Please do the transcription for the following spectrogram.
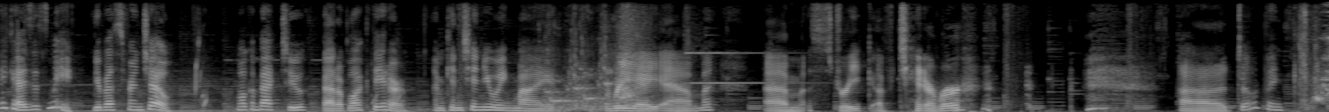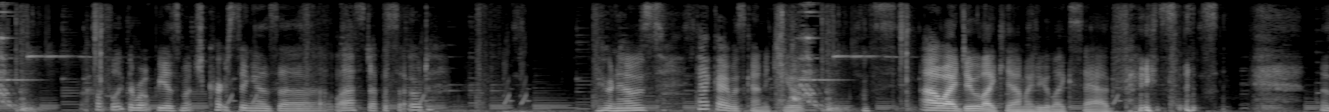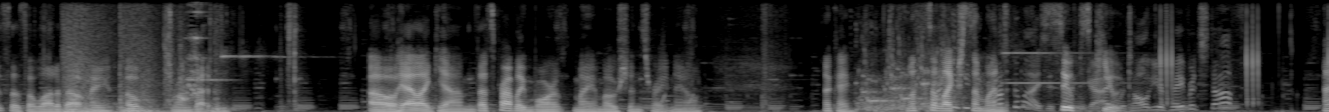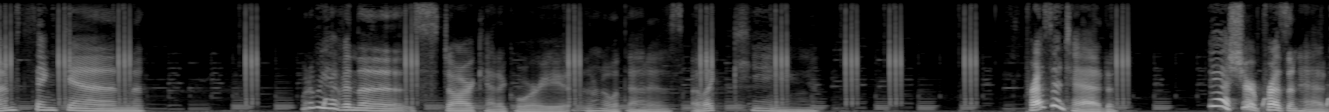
Hey guys, it's me, your best friend Joe. Welcome back to BattleBlock Theater. I'm continuing my 3 a.m. Um, streak of terror. uh, don't think... Hopefully there won't be as much cursing as uh, last episode. Who knows? That guy was kind of cute. Oh, I do like him. I do like sad faces. that says a lot about me. Oh, wrong button. Oh, I like him. Um, that's probably more my emotions right now. Okay, let's select someone. Soup's cute. I'm thinking... What do we have in the star category? I don't know what that is. I like King. Present Head! Yeah, sure, Present Head.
